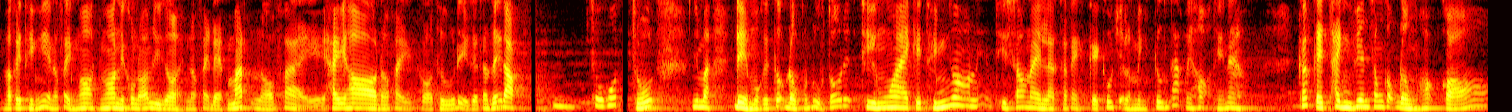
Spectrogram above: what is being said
và cái thính này nó phải ngon ngon thì không nói làm gì rồi nó phải đẹp mắt nó phải hay ho nó phải có thứ để người ta dễ đọc. Ừ, thu hút. Thu hút. Nhưng mà để một cái cộng đồng có đủ tốt ấy, thì ngoài cái thính ngon ấy, thì sau này là cái phải cái câu chuyện là mình tương tác với họ thế nào? Các cái thành viên trong cộng đồng họ có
